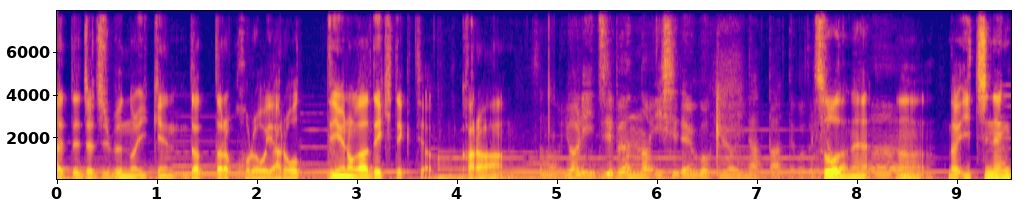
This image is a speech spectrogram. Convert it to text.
えてじゃあ自分の意見だったらこれをやろうっていうのができてきたからより自分の意思で動くようになったってことそうだね。ううん。ん、だから1年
